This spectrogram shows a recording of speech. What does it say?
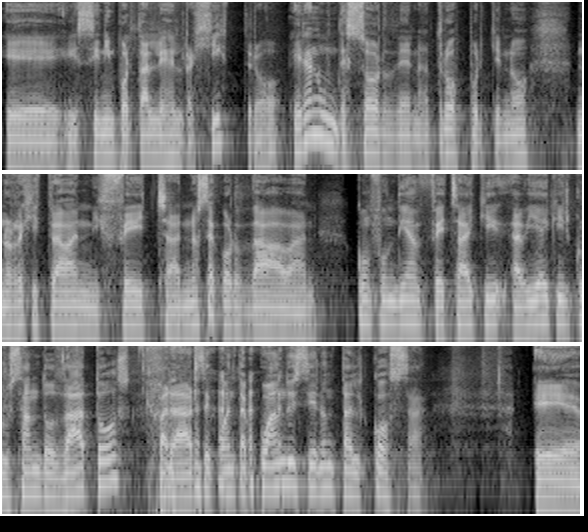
eh, y sin importarles el registro. Eran un desorden atroz porque no, no registraban ni fecha, no se acordaban, confundían fecha. Hay que- había que ir cruzando datos para darse cuenta cuándo hicieron tal cosa. Eh,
